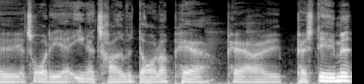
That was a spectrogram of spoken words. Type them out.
Øh, jeg tror, det er 31 dollar per, per, øh, per stemme,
